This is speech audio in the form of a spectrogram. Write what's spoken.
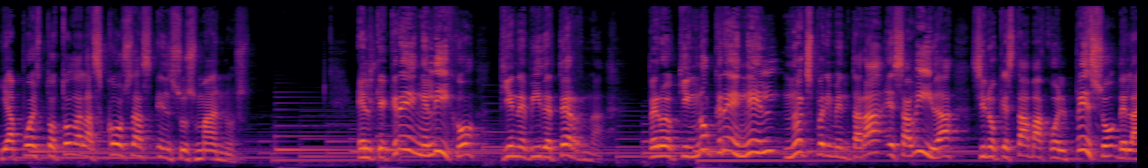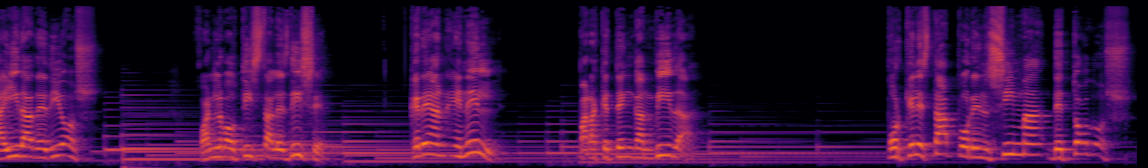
y ha puesto todas las cosas en sus manos. El que cree en el Hijo tiene vida eterna pero quien no cree en Él no experimentará esa vida, sino que está bajo el peso de la ira de Dios. Juan el Bautista les dice, crean en Él para que tengan vida, porque Él está por encima de todos.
